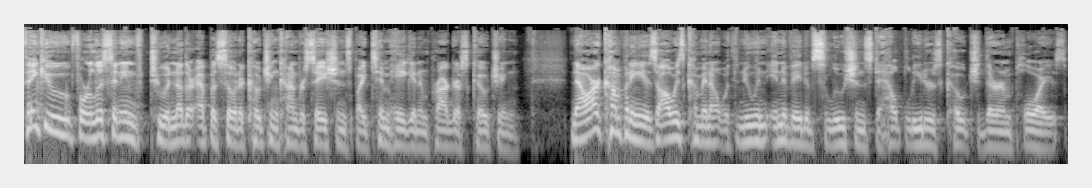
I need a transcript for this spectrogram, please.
Thank you for listening to another episode of Coaching Conversations by Tim Hagen and Progress Coaching. Now, our company is always coming out with new and innovative solutions to help leaders coach their employees.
